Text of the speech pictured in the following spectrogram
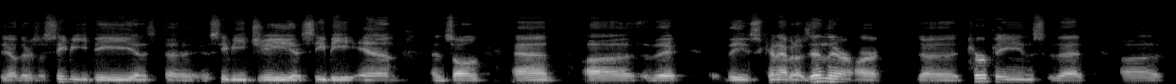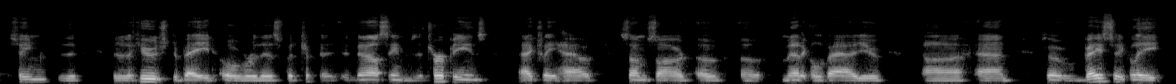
you know, there's a CBD, a, a CBG, a CBN, and so on. And uh, the, these cannabinoids in there are uh, terpenes that uh, seem that there's a huge debate over this, but it now seems that terpenes actually have some sort of, of medical value. Uh, and so basically,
